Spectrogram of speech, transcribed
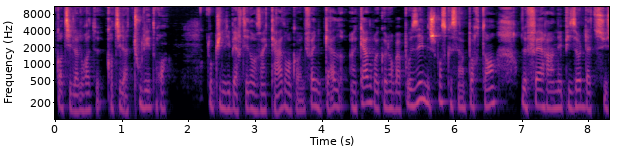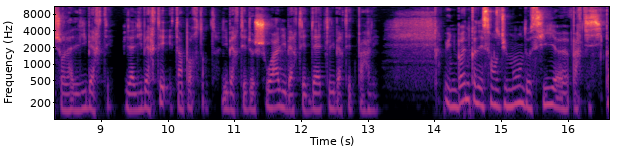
quand il a le droit de, quand il a tous les droits. Donc une liberté dans un cadre, encore une fois, une cadre, un cadre que l'on va poser, mais je pense que c'est important de faire un épisode là-dessus sur la liberté. Et la liberté est importante. Liberté de choix, liberté d'être, liberté de parler. Une bonne connaissance du monde aussi euh, participe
